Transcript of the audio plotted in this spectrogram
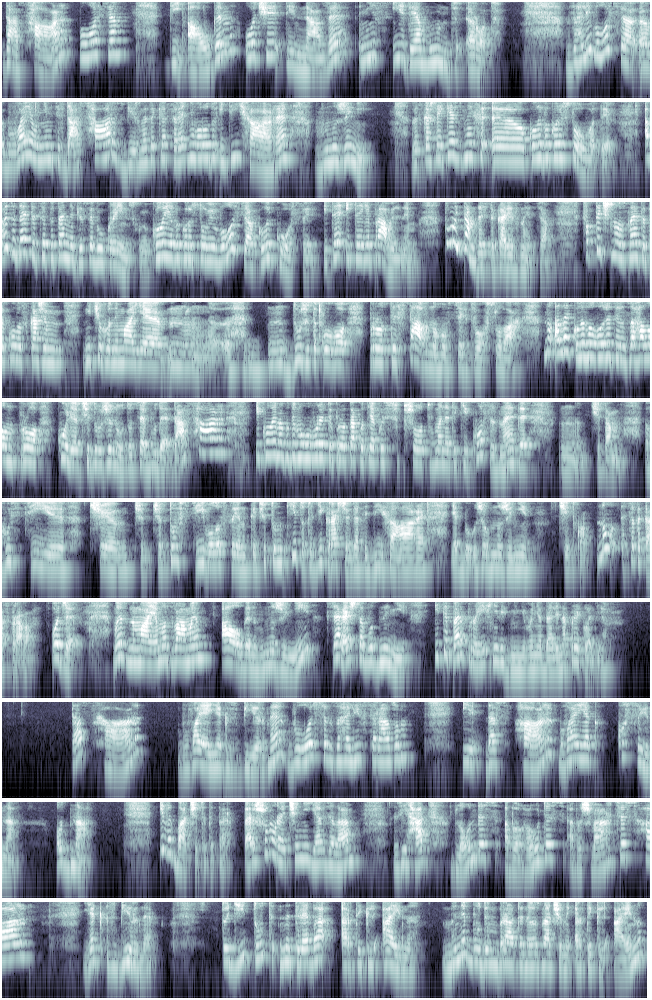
das Haar, волосся, die Augen, очі, die Nase, ніс і der Mund, рот. Взагалі, волосся е, буває у німців das Haar, збірне таке середнього роду, і die Haare в множині. Ви скажете, яке з них е, коли використовувати? А ви задайте це питання для себе українською. Коли я використовую волосся, а коли коси? І те, і те є правильним. Тому і там десь така різниця. Фактично, знаєте, такого, скажімо, нічого немає е, дуже такого протиставного в цих двох словах. Ну, але коли говорити загалом про колір чи довжину, то це буде das Haar. І коли ми будемо говорити про так, от якось, що от в мене такі коси, знаєте, чи там густі, чи, чи, чи товсті волосинки, чи тонкі, то тоді краще взяти діхааре, якби уже в множині чітко. Ну, це така справа. Отже, ми маємо з вами ауген в множині, вся решта в однині. І тепер про їхнє відмінювання далі на прикладі. Das Haar буває як збірне волосся взагалі все разом. І das Haar буває як косина одна. І ви бачите тепер, в першому реченні я взяла Sie hat blondes або rotes або schwarzes Haar як збірне. Тоді тут не треба артикль ein. Ми не будемо брати неозначений артикль ein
